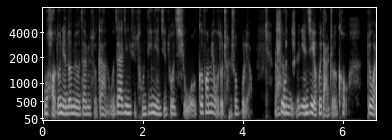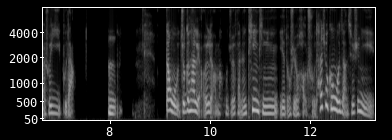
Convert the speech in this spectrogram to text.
我好多年都没有在律所干了，我再进去从低年级做起，我各方面我都承受不了。然后你的年纪也会打折扣，对我来说意义不大。嗯。但我就跟他聊一聊嘛，我觉得反正听一听也总是有好处。他就跟我讲，其实你，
